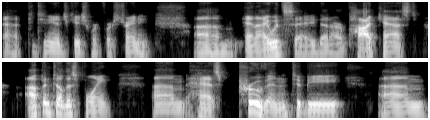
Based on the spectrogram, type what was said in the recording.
at Continuing Education Workforce Training. Um, and I would say that our podcast, up until this point, um, has proven to be um,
